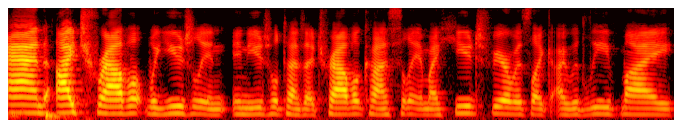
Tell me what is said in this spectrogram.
And I travel. Well, usually in, in usual times, I travel constantly. And my huge fear was like I would leave my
